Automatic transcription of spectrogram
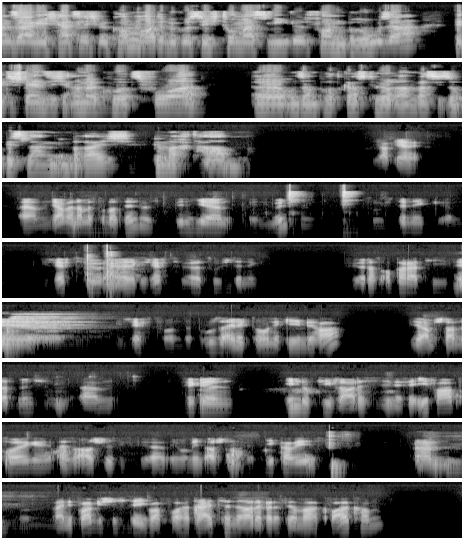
dann sage ich herzlich willkommen. Heute begrüße ich Thomas Niedel von Brusa. Bitte stellen Sie sich einmal kurz vor äh, unseren Podcast-Hörern, was Sie so bislang im Bereich gemacht haben. Ja, gerne. Ähm, ja, mein Name ist Thomas Nindel. Ich bin hier in München zuständig, ähm, Geschäftsführer, einer der Geschäftsführer zuständig für das operative äh, Geschäft von der Brusa Elektronik GmbH. Wir am Standort München ähm, entwickeln Induktivladesysteme für E-Fahrzeuge, also ausschließlich für, im Moment ausschließlich für PKWs. Ähm, meine Vorgeschichte, ich war vorher 13 Jahre bei der Firma Qualcomm,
